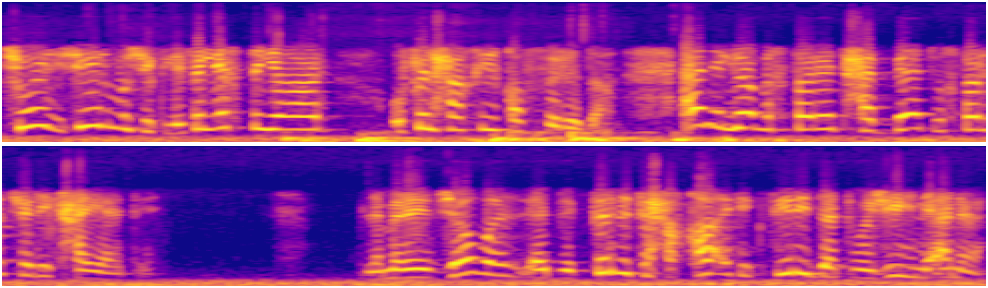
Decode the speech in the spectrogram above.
شو شو المشكلة؟ في الاختيار وفي الحقيقة وفي الرضا. أنا اليوم اخترت حبيت واخترت شريك حياتي. لما نتجوز بدك ترضي في حقائق كثير بدها تواجهني أنا.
